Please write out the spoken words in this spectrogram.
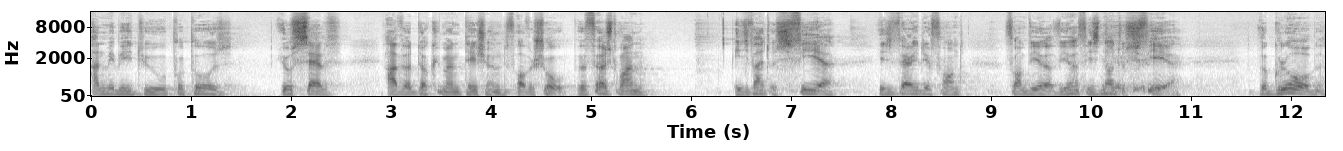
and maybe to propose yourself other documentation for the show. The first one is that a sphere is very different from the Earth. The Earth is not a sphere. The globe,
